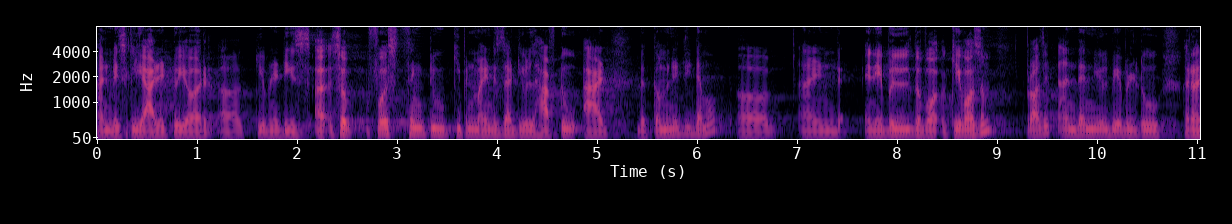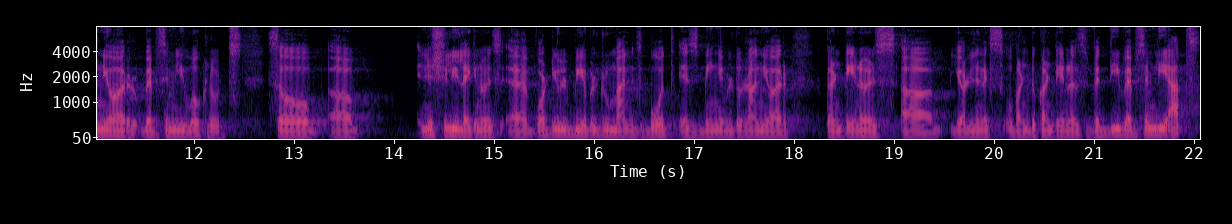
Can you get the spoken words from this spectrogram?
and basically add it to your uh, Kubernetes. Uh, so first thing to keep in mind is that you'll have to add the community demo and enable the kwasm project, and then you'll be able to run your WebAssembly workloads. So initially, like, you know, uh, what you'll be able to manage both is being able to run your containers, uh, your Linux Ubuntu containers with the WebAssembly apps,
